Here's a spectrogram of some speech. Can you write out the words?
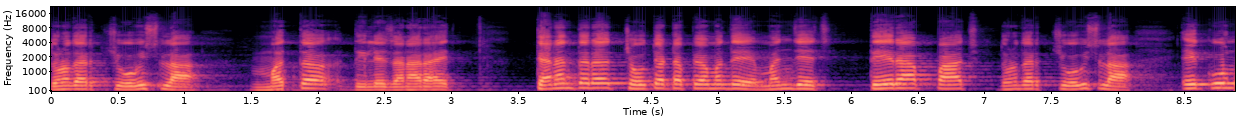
दोन हजार चोवीसला मतं दिले जाणार आहेत. त्यानंतर चौथ्या टप्प्यामध्ये म्हणजेच तेरा पाच दोन हजार चोवीसला एकूण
